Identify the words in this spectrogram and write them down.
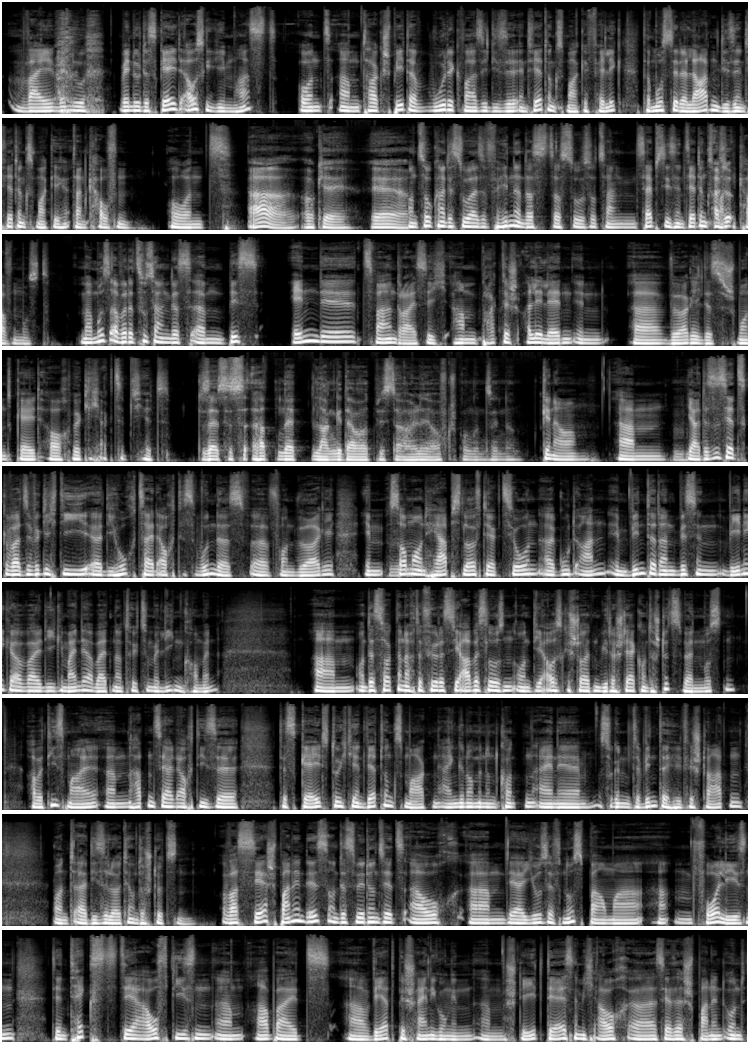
Weil wenn du, wenn du das Geld ausgegeben hast und am Tag später wurde quasi diese Entwertungsmarke fällig, dann musste der Laden diese Entwertungsmarke dann kaufen. Und ah, okay. Ja, ja. Und so konntest du also verhindern, dass, dass du sozusagen selbst diese Entwertungsmarke also, kaufen musst. Man muss aber dazu sagen, dass ähm, bis Ende 32 haben praktisch alle Läden in äh, Wörgl das Schmundgeld auch wirklich akzeptiert. Das heißt, es hat nicht lang gedauert, bis da alle aufgesprungen sind dann. Genau. Ähm, mhm. Ja, das ist jetzt quasi wirklich die, äh, die Hochzeit auch des Wunders äh, von Wörgl. Im mhm. Sommer und Herbst läuft die Aktion äh, gut an, im Winter dann ein bisschen weniger, weil die Gemeindearbeiten natürlich zum Erliegen kommen. Ähm, und das sorgt dann auch dafür, dass die Arbeitslosen und die Ausgesteuerten wieder stärker unterstützt werden mussten. Aber diesmal ähm, hatten sie halt auch diese, das Geld durch die Entwertungsmarken eingenommen und konnten eine sogenannte Winterhilfe starten und äh, diese Leute unterstützen. Was sehr spannend ist, und das wird uns jetzt auch ähm, der Josef Nussbaumer äh, vorlesen, den Text, der auf diesen ähm, Arbeitswertbescheinigungen äh, ähm, steht, der ist nämlich auch äh, sehr, sehr spannend und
